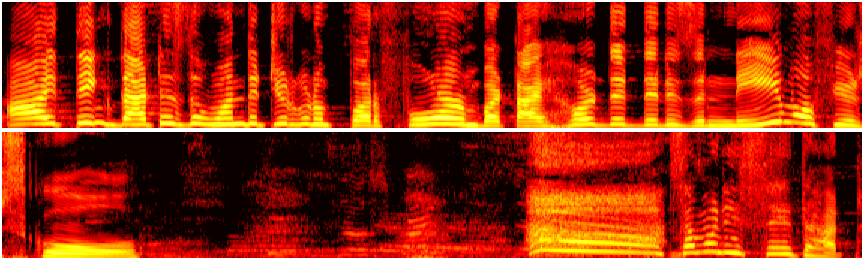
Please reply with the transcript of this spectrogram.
I think that is the one that you're going to perform, but I heard that there is a name of your school. Somebody say that.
